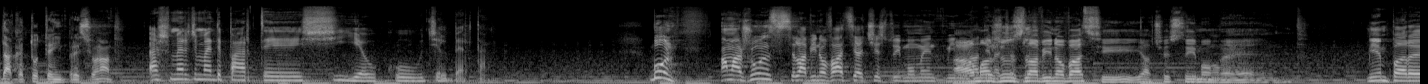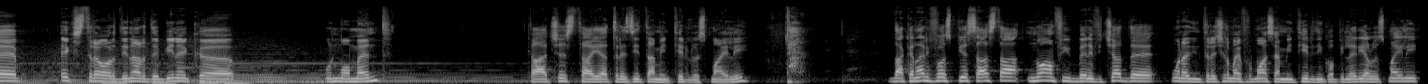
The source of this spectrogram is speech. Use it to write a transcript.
Dacă tot te-a impresionat. Aș merge mai departe și eu cu Gilberta. Bun, am ajuns la vinovația acestui moment minunat. Am din ajuns această- la vinovații acestui moment. Mie îmi pare extraordinar de bine că un moment ca acesta i-a trezit amintiri lui Smiley. Da. Dacă n-ar fi fost piesa asta, nu am fi beneficiat de una dintre cele mai frumoase amintiri din copilăria lui Smiley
